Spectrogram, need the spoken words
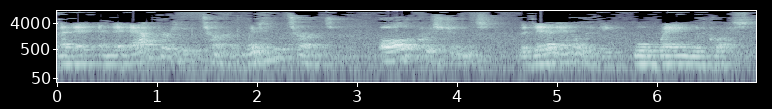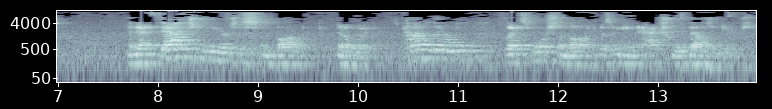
And that, and that after he returns, when he returns, all the Christians, the dead and the living, will reign with Christ. And that thousand years is symbolic in a way. It's kind of literal, but it's more symbolic. It doesn't mean an actual thousand years.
